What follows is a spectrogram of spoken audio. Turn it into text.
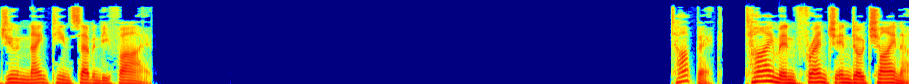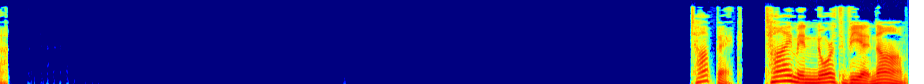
June 1975. Time in French Indochina Time in North Vietnam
